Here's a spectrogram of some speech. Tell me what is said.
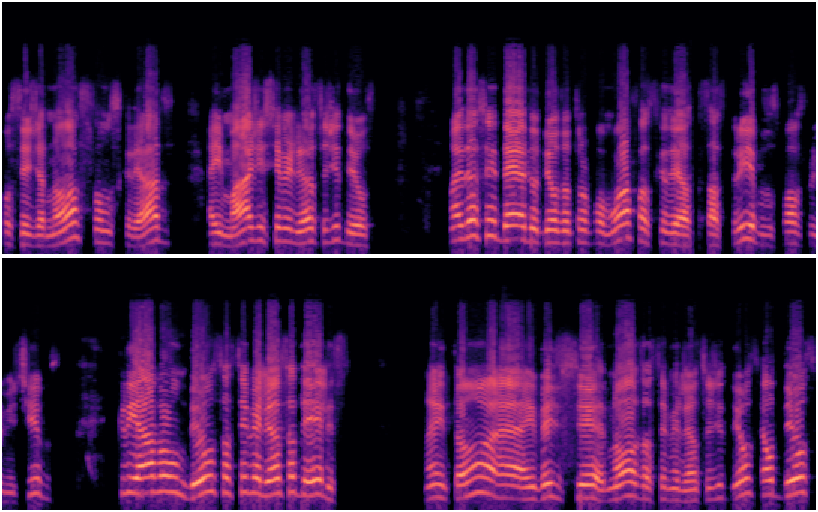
Ou seja, nós fomos criados à imagem e semelhança de Deus. Mas essa ideia do Deus antropomorfo, quer dizer, essas tribos, os povos primitivos, criavam um Deus à semelhança deles. Né? Então, é, em vez de ser nós a semelhança de Deus, é o Deus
